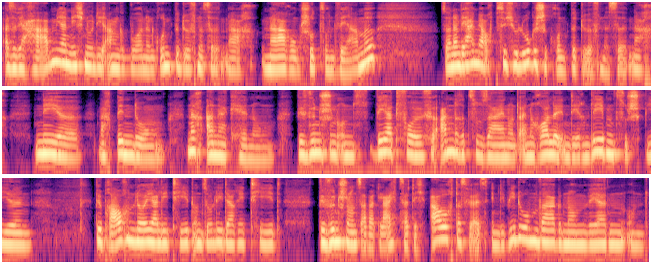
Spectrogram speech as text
Also wir haben ja nicht nur die angeborenen Grundbedürfnisse nach Nahrung, Schutz und Wärme, sondern wir haben ja auch psychologische Grundbedürfnisse nach Nähe, nach Bindung, nach Anerkennung. Wir wünschen uns wertvoll für andere zu sein und eine Rolle in deren Leben zu spielen. Wir brauchen Loyalität und Solidarität. Wir wünschen uns aber gleichzeitig auch, dass wir als Individuum wahrgenommen werden und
